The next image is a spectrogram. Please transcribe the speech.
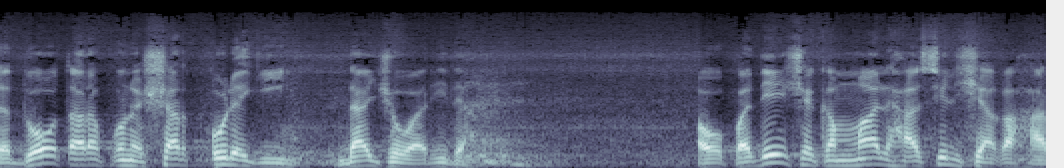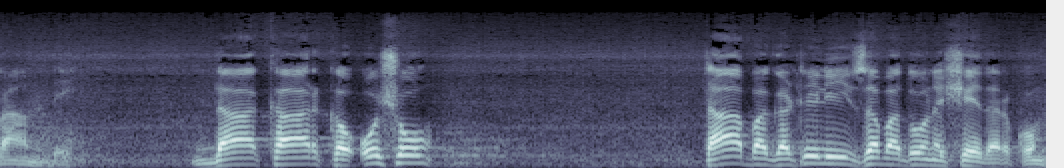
د دوو طرفونو شرط ولګي دا جواری ده او په دې چې کوم مال حاصل شي هغه حرام دی دا کار که وشو تا به ګټلی زه به دونه شی در کوم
